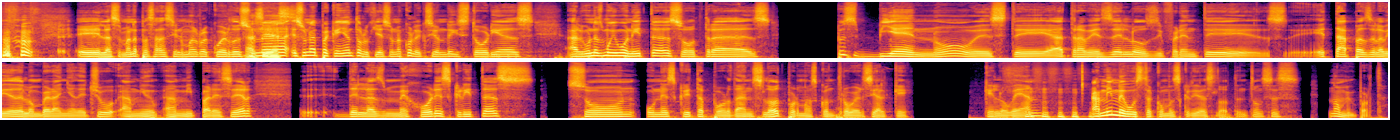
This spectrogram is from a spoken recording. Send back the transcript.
eh, la semana pasada, si no mal recuerdo. Es Así una, es. es una pequeña antología, es una colección de historias, algunas muy bonitas, otras pues bien, ¿no? Este, a través de los diferentes etapas de la vida del hombre araña. De hecho, a mi, a mi parecer, de las mejor escritas son una escrita por Dan Slott, por más controversial que, que lo vean. A mí me gusta cómo escribe Slott, entonces no me importa.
